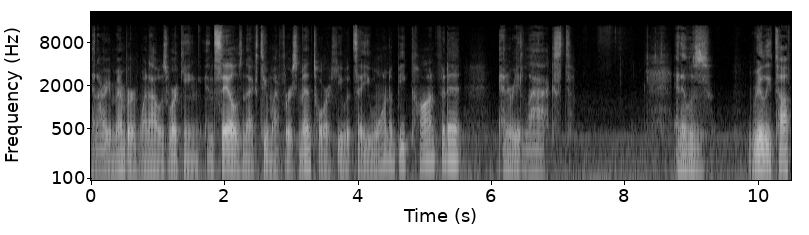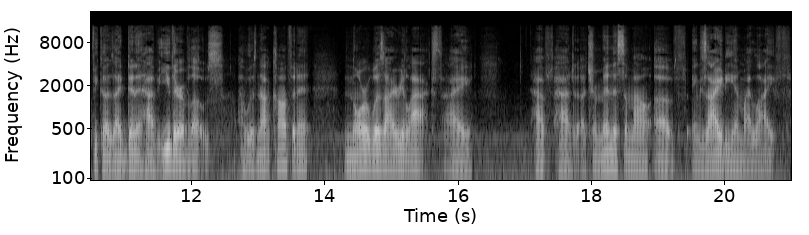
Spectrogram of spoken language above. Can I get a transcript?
And I remember when I was working in sales next to my first mentor, he would say, You want to be confident and relaxed. And it was really tough because I didn't have either of those. I was not confident nor was I relaxed. I have had a tremendous amount of anxiety in my life,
